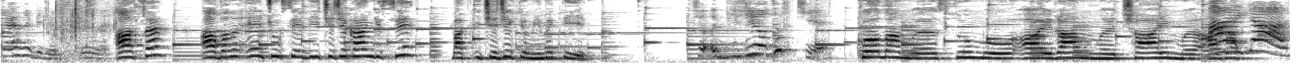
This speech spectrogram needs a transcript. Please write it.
Sen de bilirsin evet. Asel ablanın en çok sevdiği içecek hangisi? Bak içecek diyorum yemek değil. Biliyordum ki. Kola mı, su mu, ayran mı, çay mı? Abla... Gel.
